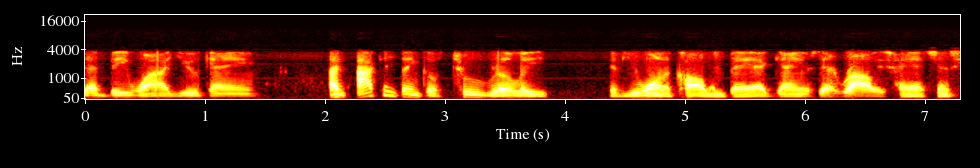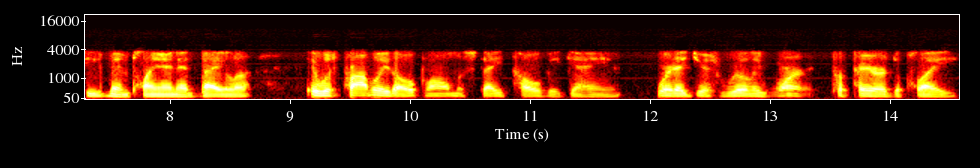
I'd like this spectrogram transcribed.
that BYU game. I, I can think of two really, if you want to call them bad games that Raleigh's had since he's been playing at Baylor. It was probably the Oklahoma State COVID game where they just really weren't prepared to play,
